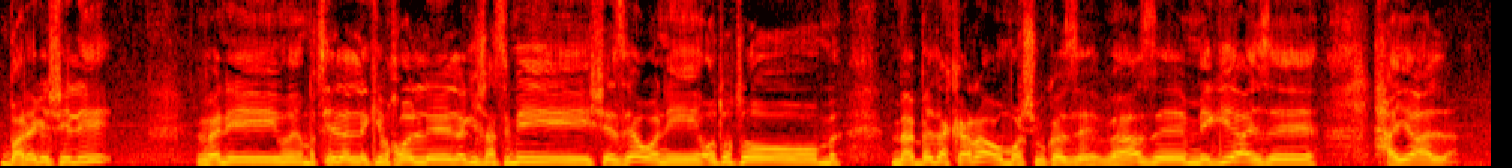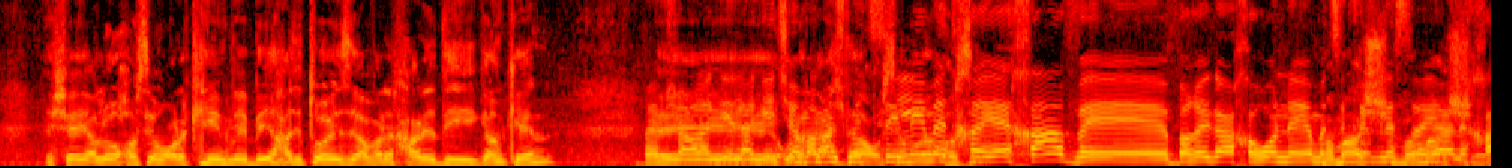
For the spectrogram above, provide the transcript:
ברגל שלי ואני מתחיל כביכול להרגיש לעצמי שזהו, אני אוטוטו מאבד הכרה או משהו כזה. ואז אה, מגיע איזה חייל שהיה לו חוסם עורקים וביחד איתו איזה אברך חרדי גם כן ואפשר אה, להגיד, שהם ממש מצילים את חייך, וברגע האחרון אה, מצליחים לסייע. לך.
